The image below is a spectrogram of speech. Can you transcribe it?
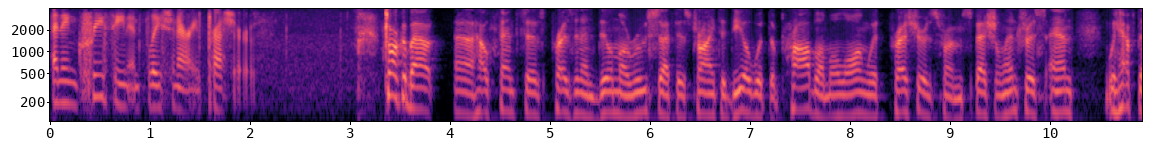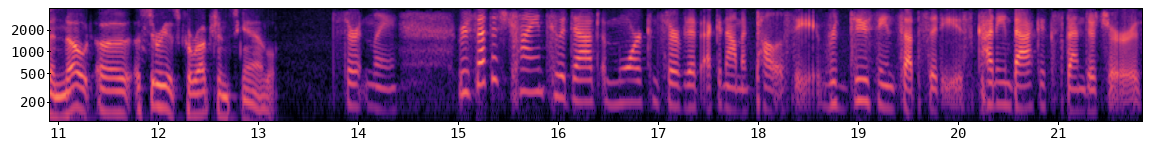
and increasing inflationary pressures. Talk about uh, how Fendt says President Dilma Rousseff is trying to deal with the problem along with pressures from special interests, and we have to note uh, a serious corruption scandal. Certainly. Rousseff is trying to adopt a more conservative economic policy, reducing subsidies, cutting back expenditures,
